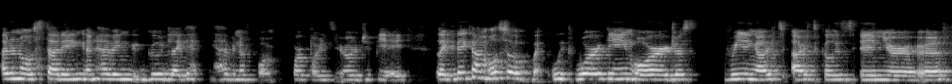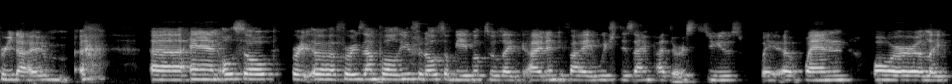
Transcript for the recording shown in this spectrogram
I don't know studying and having good like having a 4, 4.0 GPA. Like they come also with working or just reading art- articles in your uh, free time. Uh, and also, for uh, for example, you should also be able to like identify which design patterns to use uh, when, or like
